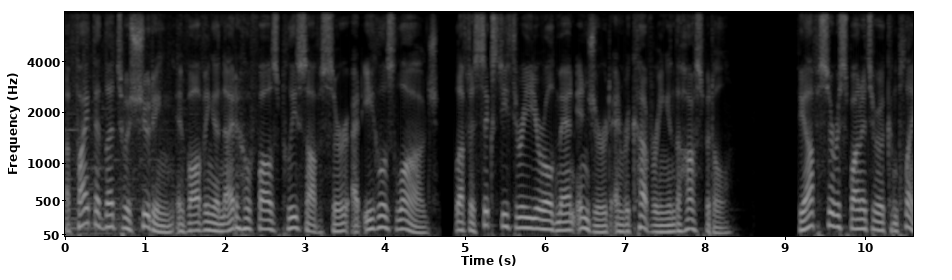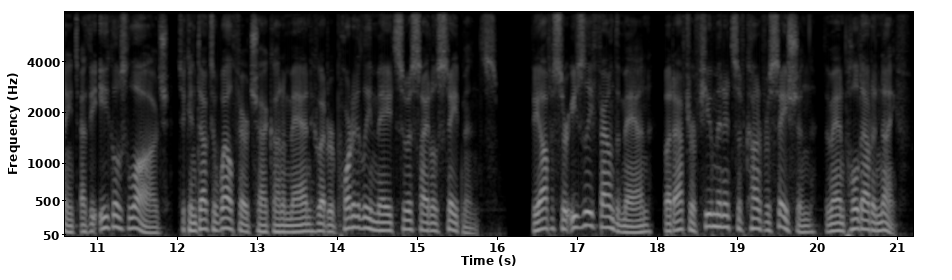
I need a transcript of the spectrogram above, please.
A fight that led to a shooting involving an Idaho Falls police officer at Eagles Lodge left a 63 year old man injured and recovering in the hospital. The officer responded to a complaint at the Eagles Lodge to conduct a welfare check on a man who had reportedly made suicidal statements. The officer easily found the man, but after a few minutes of conversation, the man pulled out a knife.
